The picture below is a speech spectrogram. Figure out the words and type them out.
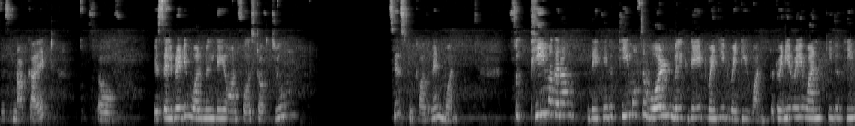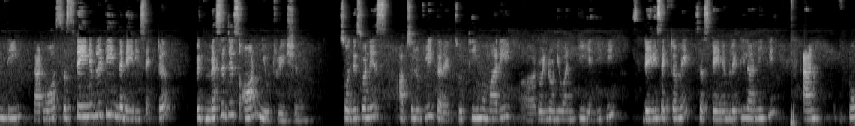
this is not correct. So we're celebrating World Milk Day on 1st of June since 2001. So theme अगर हम देखें तो theme of the World Milk Day 2021 तो 2021 की जो theme थी that was sustainability in the dairy sector with messages on nutrition. So this one is absolutely correct. So theme हमारी uh, 2021 की यही थी डेयरी सेक्टर में सस्टेनेबिलिटी लाने की एंड टू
